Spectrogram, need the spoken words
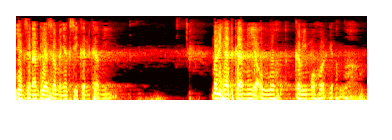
Yang senantiasa menyaksikan kami. Melihat kami ya Allah. Kami mohon ya Allah.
